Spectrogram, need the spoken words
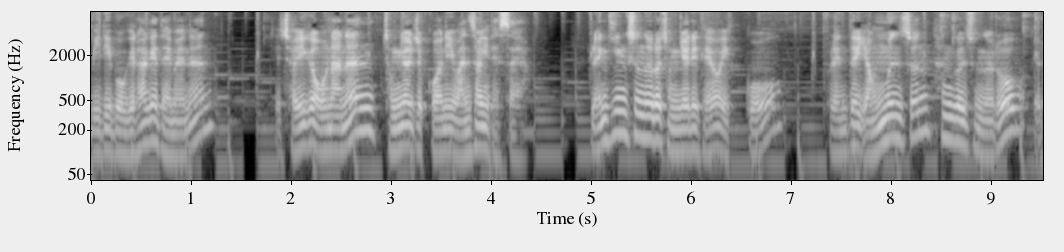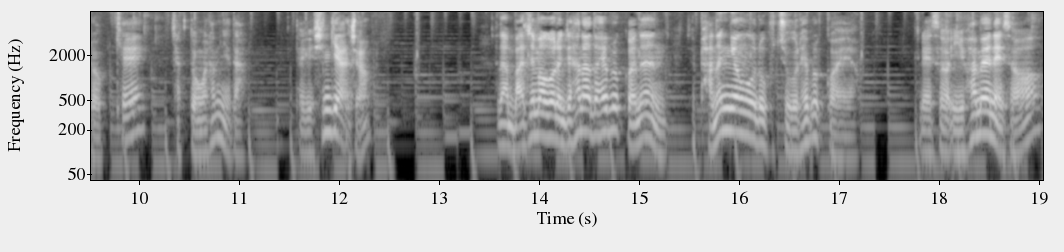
미리 보기를 하게 되면은 저희가 원하는 정렬 조건이 완성이 됐어요. 랭킹 순으로 정렬이 되어 있고 브랜드 영문순, 한글 순으로 이렇게 작동을 합니다. 되게 신기하죠? 그 다음 마지막으로 이제 하나 더 해볼 거는 반응형으로 구축을 해볼 거예요. 그래서 이 화면에서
